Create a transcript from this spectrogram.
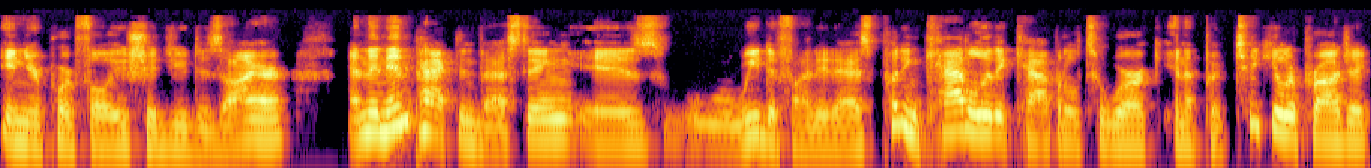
in your portfolio should you desire. And then impact investing is we define it as putting catalytic capital to work in a particular project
